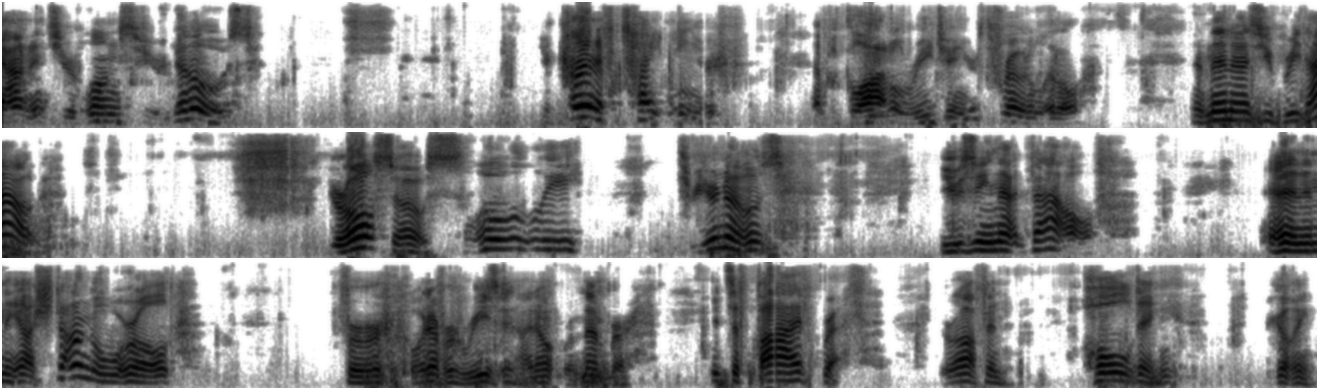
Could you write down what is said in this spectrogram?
down into your lungs through your nose, you're kind of tightening your epiglottal region, your throat a little. And then as you breathe out, you're also slowly through your nose using that valve. And in the Ashtanga world, for whatever reason, I don't remember, it's a five breath. You're often holding, you're going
